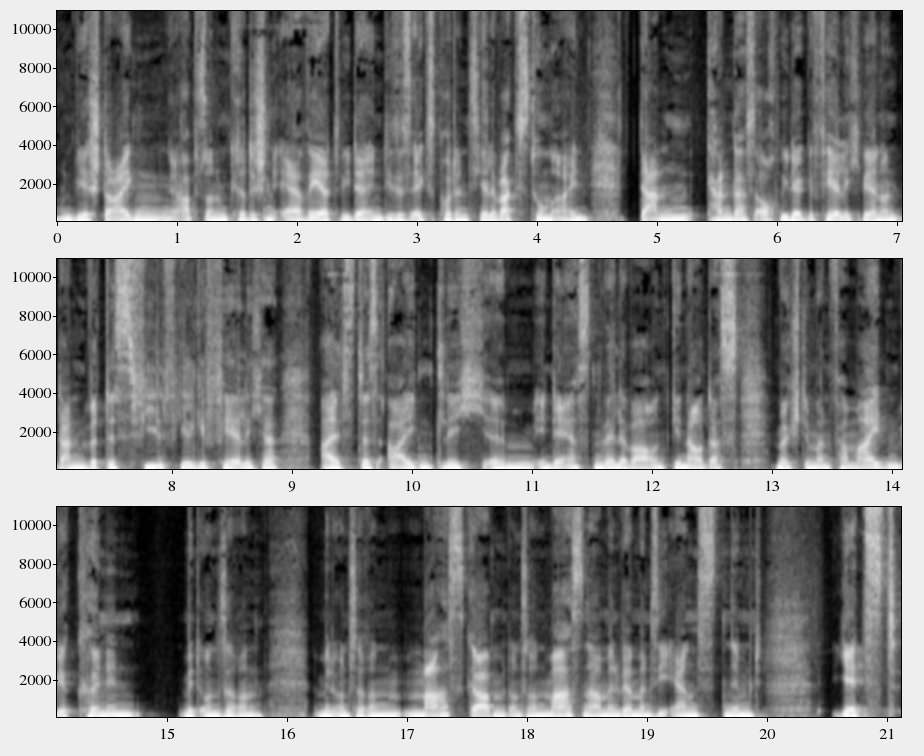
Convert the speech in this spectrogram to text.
und wir steigen ab so einem kritischen R-Wert wieder in dieses exponentielle Wachstum ein, dann kann das auch wieder gefährlich werden und dann wird es viel, viel gefährlicher, als das eigentlich ähm, in der ersten Welle war. Und genau das möchte man vermeiden. Wir können können mit unseren, mit unseren Maßgaben, mit unseren Maßnahmen, wenn man sie ernst nimmt, jetzt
